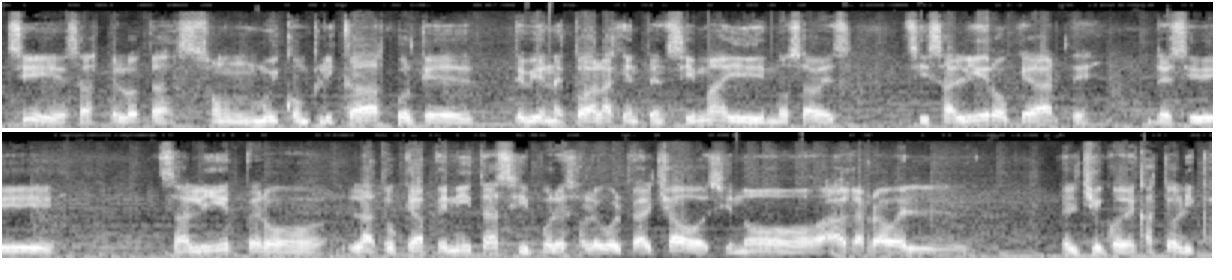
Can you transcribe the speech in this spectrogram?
Sí, esas pelotas son muy complicadas porque te viene toda la gente encima y no sabes si salir o quedarte. Decidí salir, pero la toqué a penitas y por eso le golpeé al chavo, si no agarraba el, el chico de Católica.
